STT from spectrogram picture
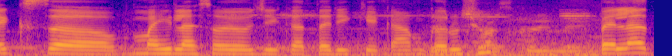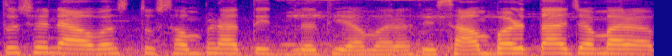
એક્સ મહિલા સંયોજિકા તરીકે કામ કરું છું. પહેલાં તો છે ને આ વસ્તુ સંભળાતી જ નથી અમારાથી. સાંભળતા જ અમારા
